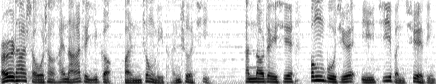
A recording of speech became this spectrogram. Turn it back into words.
而他手上还拿着一个反重力弹射器。看到这些，风不觉已基本确定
